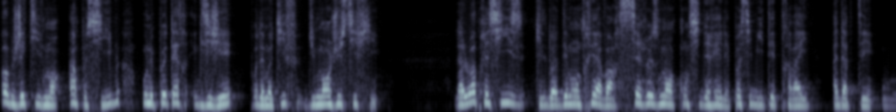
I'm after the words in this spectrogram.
objectivement impossible ou ne peut être exigé pour des motifs dûment justifiés. La loi précise qu'il doit démontrer avoir sérieusement considéré les possibilités de travail adaptées ou autres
